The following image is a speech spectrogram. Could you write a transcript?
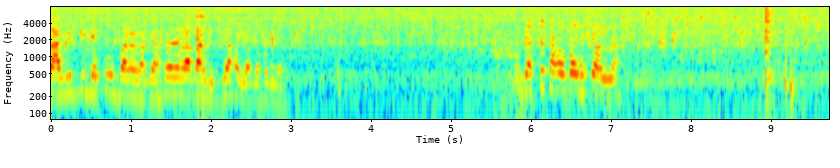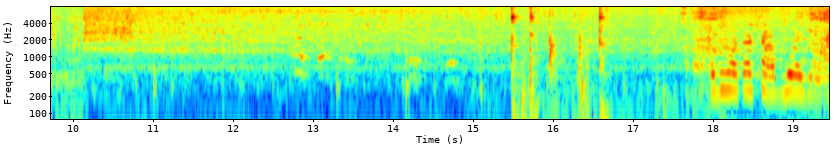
গার্লিক দিলে খুব ভালো লাগে আপনারা গার্লিক দিয়া খাইয়া যখন যান দেখতে তাহলে ইনশাল্লাহ কদু পাতার শাক বয়ে দিলাম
